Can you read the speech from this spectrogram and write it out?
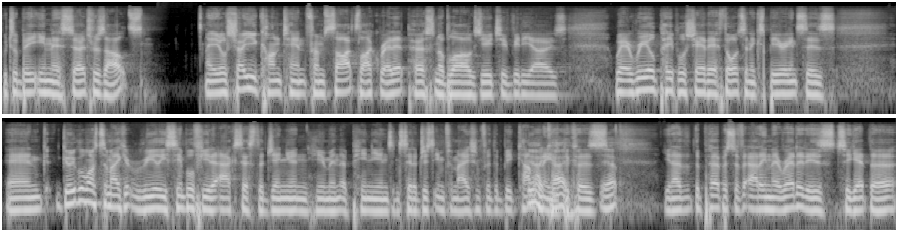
which will be in their search results and it'll show you content from sites like Reddit, personal blogs, YouTube videos, where real people share their thoughts and experiences. And Google wants to make it really simple for you to access the genuine human opinions instead of just information from the big companies okay. because Yep. You know the, the purpose of adding their Reddit is to get the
